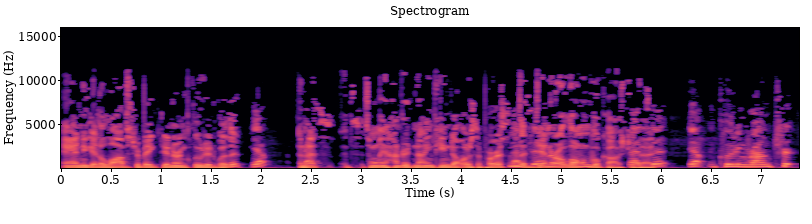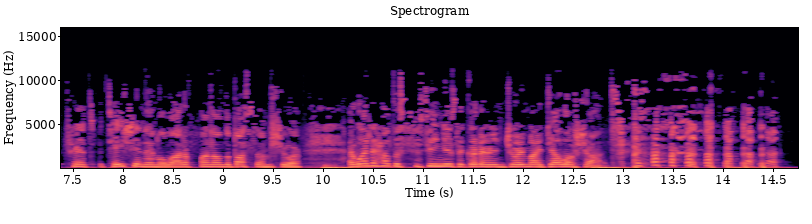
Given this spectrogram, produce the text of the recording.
and you get a lobster baked dinner included with it. Yep. And that's it's, it's only $119 a person. That's the it. dinner alone will cost you That's that. it. Yep, including round trip transportation and a lot of fun on the bus, I'm sure. I wonder how the seniors are going to enjoy my jello shots.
